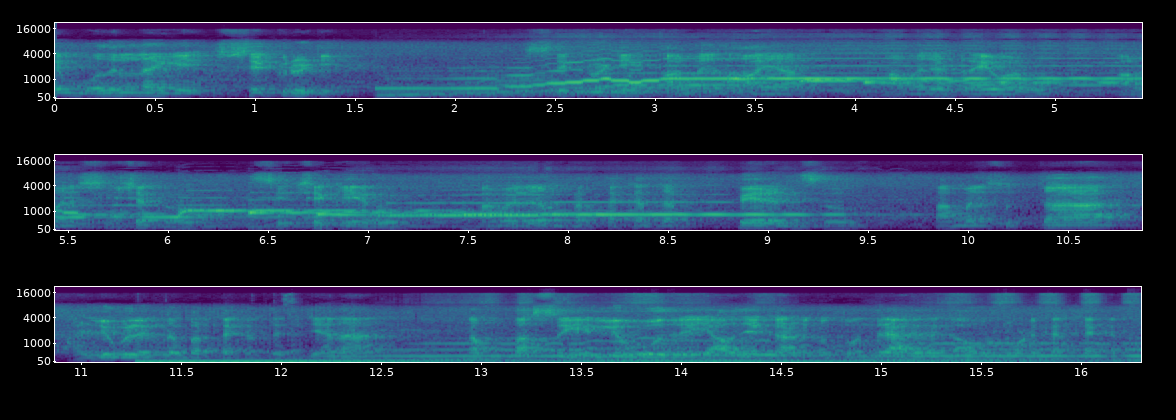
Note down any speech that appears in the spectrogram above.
ಅಭಿನಂದನೆಗೆ ಮೊದಲನಾಗಿ ಸೆಕ್ಯೂರಿಟಿ ಸೆಕ್ಯೂರಿಟಿ ಆಮೇಲೆ ಆಯಾ, ಆಮೇಲೆ ಡ್ರೈವರು ಆಮೇಲೆ ಶಿಕ್ಷಕರು, ಶಿಕ್ಷಕಿಯರು, ಆಮೇಲೆ ಬರ್ತಕ್ಕಂಥ ಪೇರೆಂಟ್ಸು ಆಮೇಲೆ ಸುತ್ತ ಹಳ್ಳಿಗಳಿಂದ ಬರ್ತಕ್ಕಂಥ ಜನ. ನಮ್ಮ ಬಸ್ಸು ಎಲ್ಲಿ ಹೋದರೆ ಯಾವುದೇ ಕಾರಣಕ್ಕೂ ತೊಂದರೆ ಆಗದಂಗೆ ಅವ್ರು ನೋಡ್ಕೊಳ್ತಕ್ಕಂಥ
